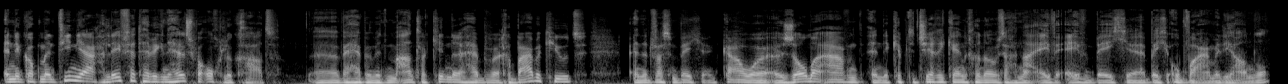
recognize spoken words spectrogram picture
En ik op mijn tienjarige leeftijd heb ik een heel zwaar ongeluk gehad. Uh, we hebben met een aantal kinderen hebben we gebarbecued. En het was een beetje een koude uh, zomeravond. En ik heb de jerrycan genomen. Ik dacht, nou even, even een, beetje, een beetje opwarmen die handel.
